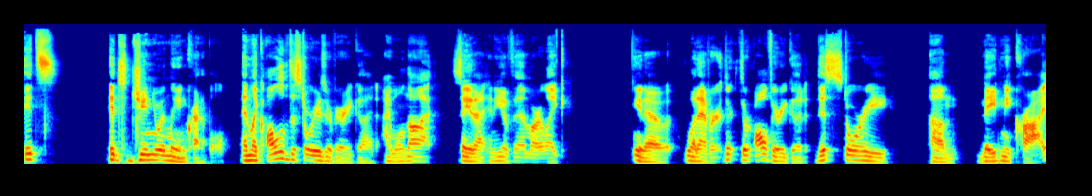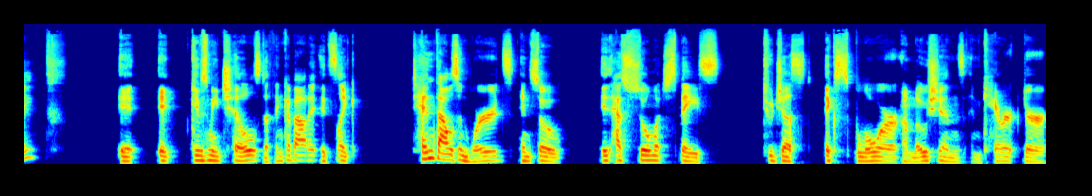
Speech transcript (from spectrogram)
it's it's genuinely incredible. And like all of the stories are very good. I will not say that any of them are like you know, whatever. They're, they're all very good. This story um made me cry. It it gives me chills to think about it. It's like 10,000 words and so it has so much space to just explore emotions and character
